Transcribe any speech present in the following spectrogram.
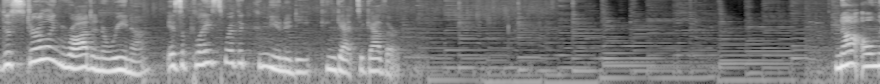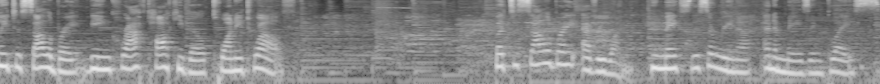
The Stirling Rawdon Arena is a place where the community can get together. Not only to celebrate being Kraft Hockeyville 2012, but to celebrate everyone who makes this arena an amazing place.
